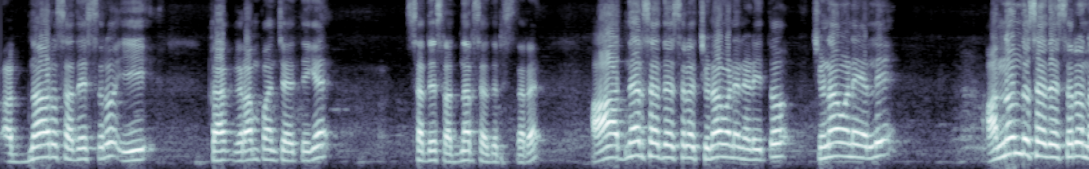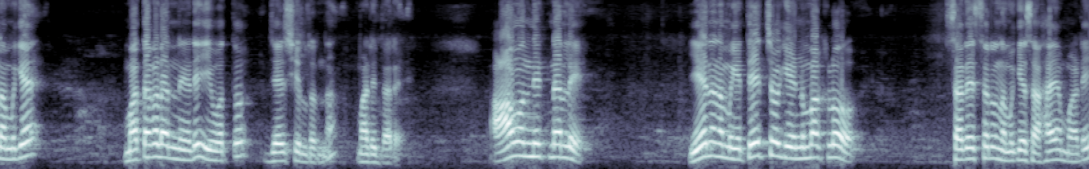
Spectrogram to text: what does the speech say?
ಹದಿನಾರು ಸದಸ್ಯರು ಈ ಗ್ರಾಮ ಪಂಚಾಯತಿಗೆ ಸದಸ್ಯರು, ಹದಿನಾರು ಸದಸ್ಯರಿಸ್ತಾರೆ ಆ ಹದಿನಾರು ಸದಸ್ಯರ ಚುನಾವಣೆ ನಡೆಯಿತು ಚುನಾವಣೆಯಲ್ಲಿ ಹನ್ನೊಂದು ಸದಸ್ಯರು ನಮಗೆ ಮತಗಳನ್ನು ನೀಡಿ ಇವತ್ತು ಜಯಶೀಲರನ್ನು ಮಾಡಿದ್ದಾರೆ. ಆ ಒಂದು ನಿಟ್ಟಿನಲ್ಲಿ ಏನು ನಮಗೆ ಯಥೇಚ್ಛವಾಗಿ ಹೆಣ್ಣುಮಕ್ಕಳು ಸದಸ್ಯರು ನಮಗೆ ಸಹಾಯ ಮಾಡಿ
